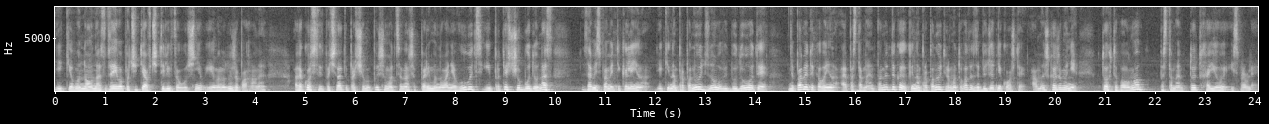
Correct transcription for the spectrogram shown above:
яке воно у нас взаємопочуття вчителів та учнів, і воно дуже погане. А також слід почитати, про що ми пишемо. Це наше перейменування вулиць і про те, що буде у нас замість пам'ятника Леніна, які нам пропонують знову відбудовувати не пам'ятника Леніна, а постамент пам'ятника, який нам пропонують ремонтувати за бюджетні кошти. А ми ж кажемо ні. Той, хто поламав постамент, той хай його і справляє.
